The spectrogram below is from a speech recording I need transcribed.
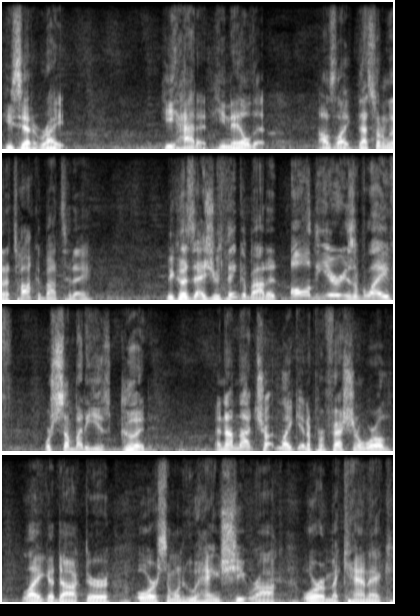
he said it right. He had it. He nailed it. I was like, that's what I'm going to talk about today. Because as you think about it, all the areas of life where somebody is good, and I'm not like in a professional world, like a doctor or someone who hangs sheetrock or a mechanic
